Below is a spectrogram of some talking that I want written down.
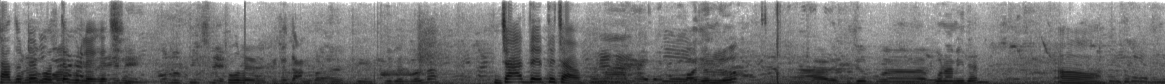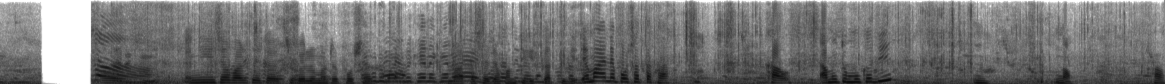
চাদরটাই ভরতে ভুলে গেছি। যা দিতে চাও। কজন লোক? আর কিছু প্রণামী দেন। ও। নিয়ে যাও বাড়িতে, এটা হচ্ছে বেলুর মাঠের প্রসাদ। বাতাসে যখন টিকিট কাটতে গিয়ে এমা এনে প্রসাদটা খা। খাও। আমি একটু মুখে দিই। নাও। খাও?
